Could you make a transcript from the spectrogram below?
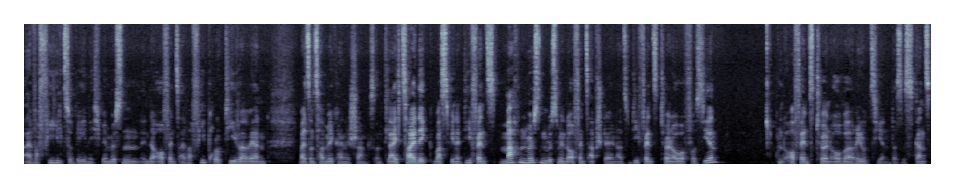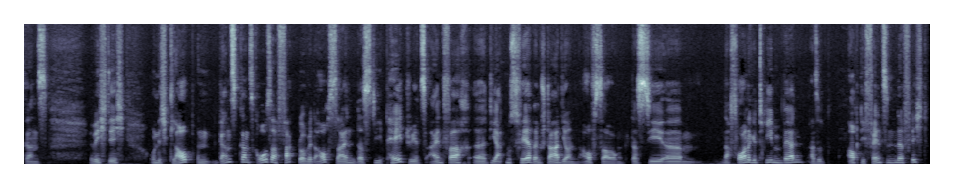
einfach viel zu wenig. Wir müssen in der Offense einfach viel produktiver werden, weil sonst haben wir keine Chance. Und gleichzeitig, was wir in der Defense machen müssen, müssen wir in der Offense abstellen. Also Defense Turnover forcieren und Offense Turnover reduzieren. Das ist ganz, ganz wichtig. Und ich glaube, ein ganz, ganz großer Faktor wird auch sein, dass die Patriots einfach äh, die Atmosphäre im Stadion aufsaugen, dass sie ähm, nach vorne getrieben werden. Also auch die Fans sind in der Pflicht.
